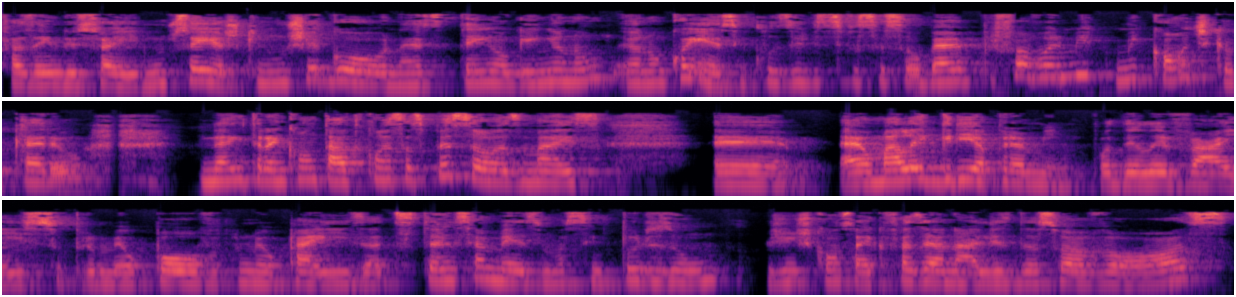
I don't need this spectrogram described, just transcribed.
fazendo isso aí. Não sei, acho que não chegou, né? Se tem alguém, eu não, eu não conheço. Inclusive, se você souber, por favor, me, me conte, que eu quero né, entrar em contato com essas pessoas. Mas é, é uma alegria para mim poder levar isso para o meu povo, para o meu país, à distância mesmo, assim, por Zoom. A gente consegue fazer análise da sua voz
